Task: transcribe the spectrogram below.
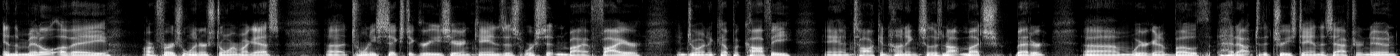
in the middle of a our first winter storm, I guess. Uh, 26 degrees here in Kansas. We're sitting by a fire, enjoying a cup of coffee, and talking hunting. So there's not much better. Um, we're going to both head out to the tree stand this afternoon.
